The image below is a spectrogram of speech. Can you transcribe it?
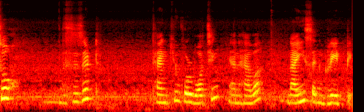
so this is it thank you for watching and have a nice and great day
